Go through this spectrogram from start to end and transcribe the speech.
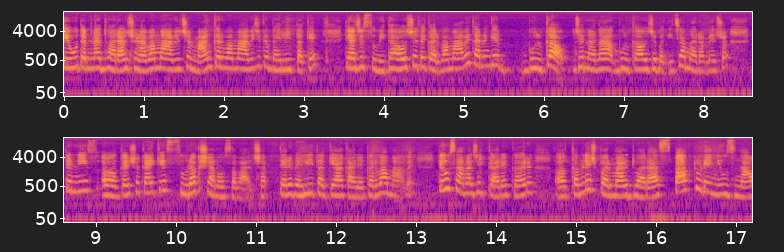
તેવું તેમના દ્વારા જણાવવામાં આવ્યું છે, માંગ કરવામાં આવી છે કે વહેલી તકે ત્યાં જે સુવિધાઓ છે તે કરવામાં આવે. કારણ કે ભૂલકાઓ, જે નાના ભૂલકાઓ જે બગીચામાં રમે છે, તેમની કહી શકાય કે સુરક્ષાનો સવાલ છે. ત્યારે વહેલી તકે આ કાર્ય કરવામાં આવે, તેવું સામાજિક કાર્યકર કમલેશ પરમાર દ્વારા સ્પાર્ક ટુડે ન્યૂઝના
